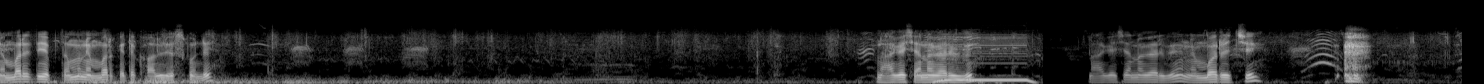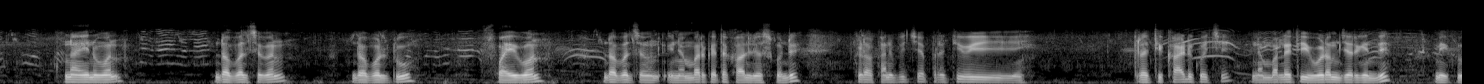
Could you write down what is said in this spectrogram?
నెంబర్ అయితే చెప్తాము. నెంబర్కి అయితే కాల్ చేసుకోండి. నాగేశ్ అన్న గారివి. నాగేశ్ అన్న గారివి. నెంబర్ వచ్చి nine one double seven double two five one double seven ఈ నెంబర్కి అయితే కాల్ చేసుకోండి. ఇక్కడ కనిపించే ప్రతి ప్రతి కార్డుకి వచ్చి నెంబర్లు అయితే ఇవ్వడం జరిగింది. మీకు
